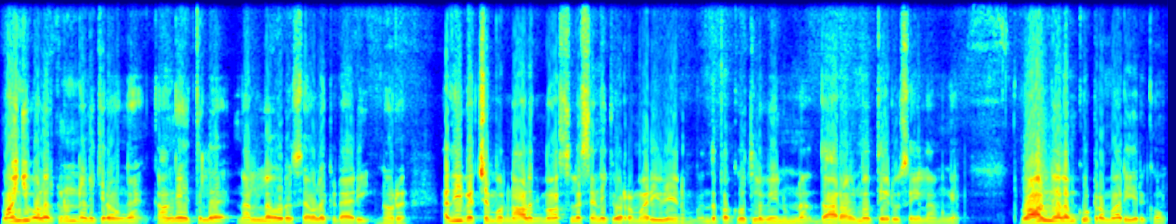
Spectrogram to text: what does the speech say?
வாங்கி வளர்க்கணும்னு நினைக்கிறவங்க காங்கேயத்தில் நல்ல ஒரு செவலை கிடாரி இன்னொரு அதிகபட்சம் ஒரு நாலஞ்சு மாதத்தில் சென்னைக்கு வர்ற மாதிரி வேணும். அந்த பக்குவத்தில் வேணும்னா தாராளமாக தேர்வு செய்யலாமுங்க. வால் நிலம் கூட்டுற மாதிரி இருக்கும்.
